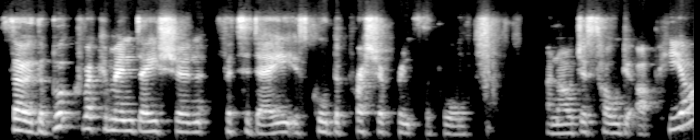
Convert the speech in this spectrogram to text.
So the book recommendation for today is called The Pressure Principle. And I'll just hold it up here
